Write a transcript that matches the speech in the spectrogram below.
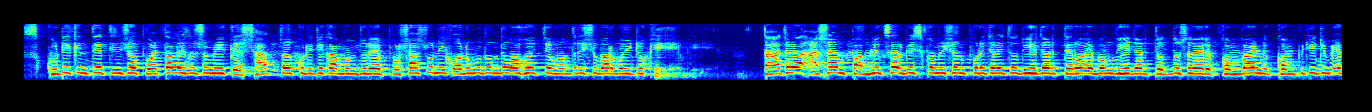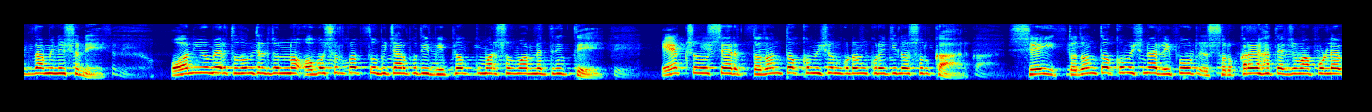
স্কুটি কিনতে তিনশো পঁয়তাল্লিশ দশমিক সাত ছয় কোটি টাকা মঞ্জুরে প্রশাসনিক অনুমোদন দেওয়া হয়েছে মন্ত্রিসভার বৈঠকে। তাছাড়া আসাম পাবলিক সার্ভিস কমিশন পরিচালিত দুই হাজার তেরো এবং দুই হাজার চোদ্দ সালের কম্বাইন্ড কম্পিটিটিভ এক্সামিনেশনে অনিয়মের তদন্তের জন্য অবসরপ্রাপ্ত বিচারপতি বিপ্লব কুমার শর্মার নেতৃত্বে এক সদস্যের তদন্ত কমিশন গঠন করেছিল সরকার। সেই তদন্ত কমিশনের রিপোর্ট সরকারের হাতে জমা পড়লেও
